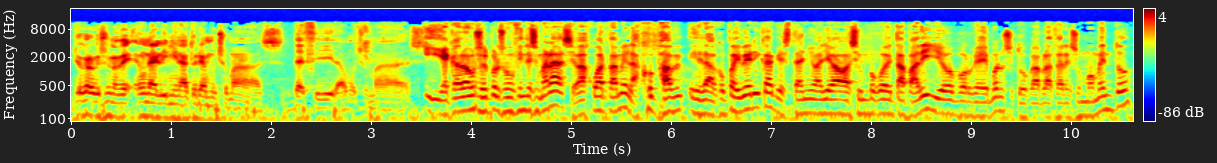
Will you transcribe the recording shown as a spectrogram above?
yo creo que es una, de- una eliminatoria mucho más decidida, mucho más... Y ya que hablamos el próximo fin de semana, se va a jugar también la Copa, eh, la Copa Ibérica, que este año ha llegado así un poco de tapadillo, porque bueno, se tuvo que aplazar en su momento,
